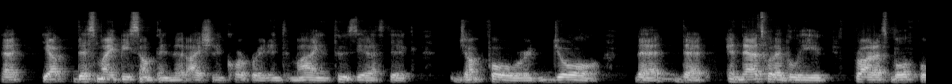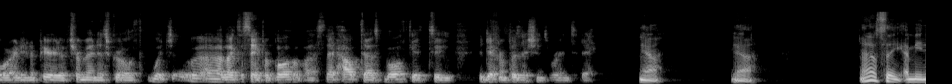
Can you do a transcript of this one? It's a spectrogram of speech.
that, yep, this might be something that I should incorporate into my enthusiastic jump forward Joel. That that and that's what I believe brought us both forward in a period of tremendous growth, which uh, I'd like to say for both of us, that helped us both get to the different positions we're in today. Yeah, yeah. I also think, I mean,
